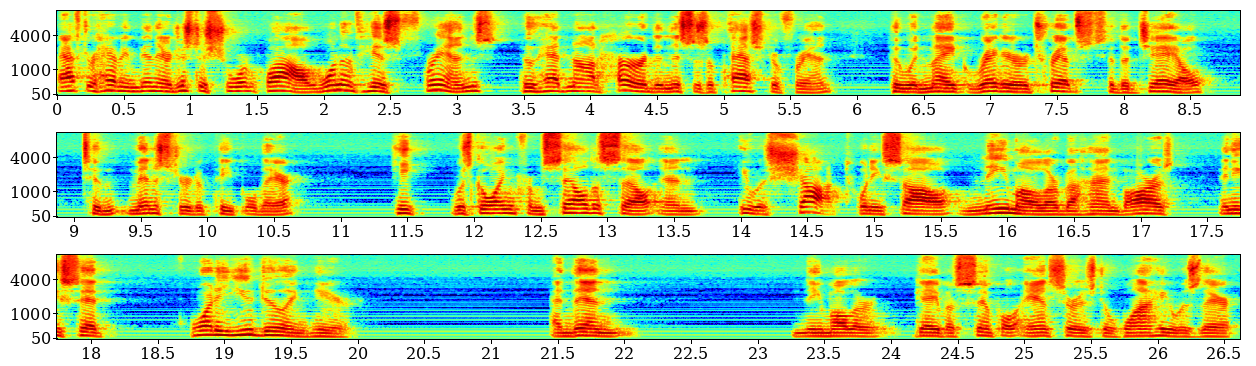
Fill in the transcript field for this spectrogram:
after having been there just a short while, one of his friends who had not heard, and this is a pastor friend who would make regular trips to the jail to minister to people there, he was going from cell to cell and he was shocked when he saw Niemöller behind bars and he said, What are you doing here? And then Niemöller gave a simple answer as to why he was there.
